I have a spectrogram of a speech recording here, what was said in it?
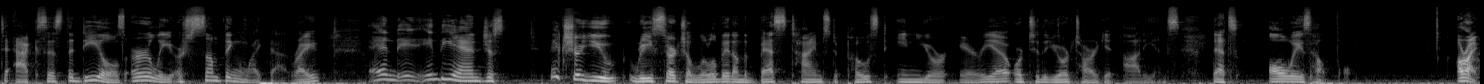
to access the deals early or something like that, right? And in the end, just make sure you research a little bit on the best times to post in your area or to the, your target audience. That's always helpful. All right,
